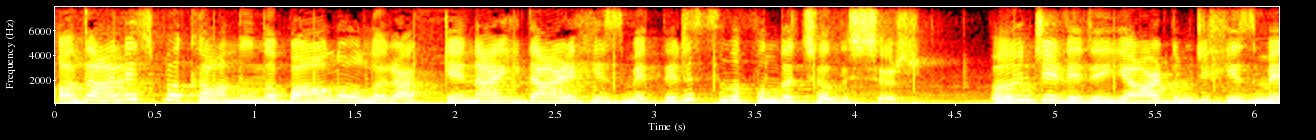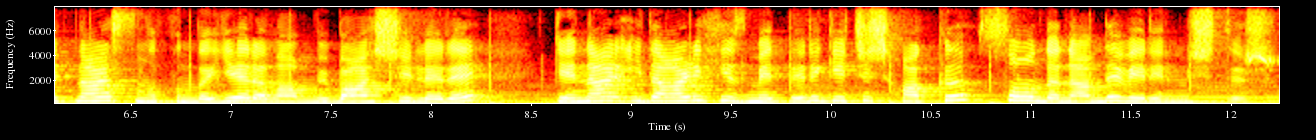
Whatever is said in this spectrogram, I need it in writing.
Adalet Bakanlığı'na bağlı olarak genel idare hizmetleri sınıfında çalışır. Önceleri yardımcı hizmetler sınıfında yer alan mübaşirlere genel idare hizmetleri geçiş hakkı son dönemde verilmiştir.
